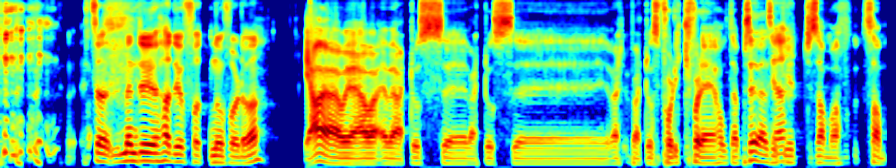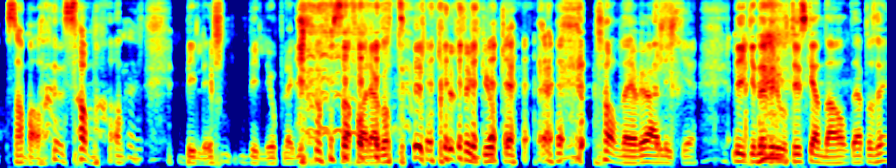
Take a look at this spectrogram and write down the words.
så, men du hadde jo fått noe for det òg? Ja, ja, jeg har vært hos, eh, vært, hos, eh, vært, vært hos folk for det, holdt jeg på å si. Det er Ja. sikkert samme, samme, samme billig, billig opplegg som Safari har gått til. Det funker jo ikke. Man lever jo her like, like nevrotisk enda, holdt jeg på å si.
